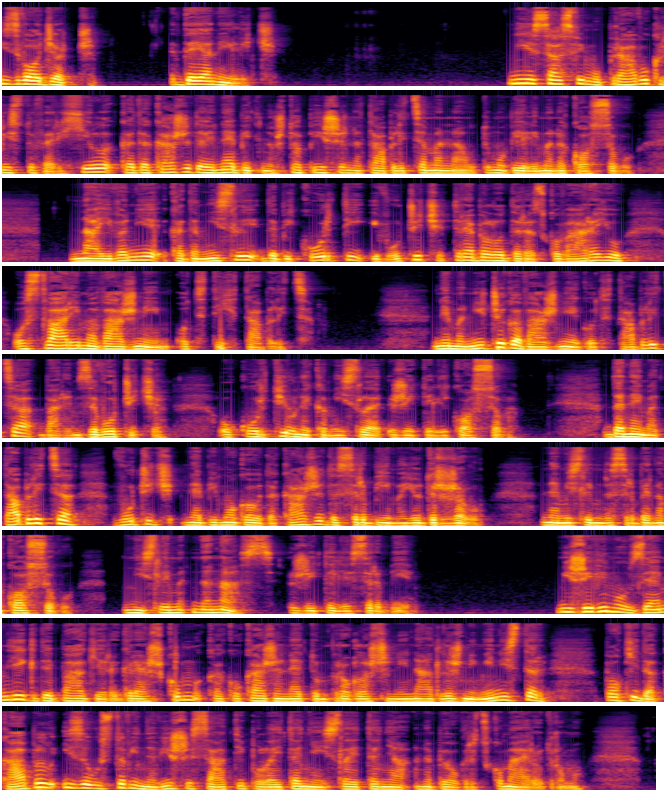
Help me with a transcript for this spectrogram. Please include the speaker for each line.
Speaker 1: Izvođač Dejan Ilić Nije sasvim u pravu Christopher Hill kada kaže da je nebitno šta piše na tablicama na automobilima na Kosovu. Naivan je kada misli da bi Kurti i Vučić trebalo da razgovaraju o stvarima važnijim od tih tablica. Nema ničega važnijeg od tablica, barem za Vučića. O Kurtiju neka misle žitelji Kosova. Da nema tablica, Vučić ne bi mogao da kaže da Srbi imaju državu. Ne mislim na Srbe na Kosovu, mislim na nas, žitelje Srbije. Mi živimo u zemlji gde bager greškom, kako kaže netom proglašeni nadležni ministar, pokida kabel i zaustavi na više sati poletanja i sletanja na Beogradskom aerodromu.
